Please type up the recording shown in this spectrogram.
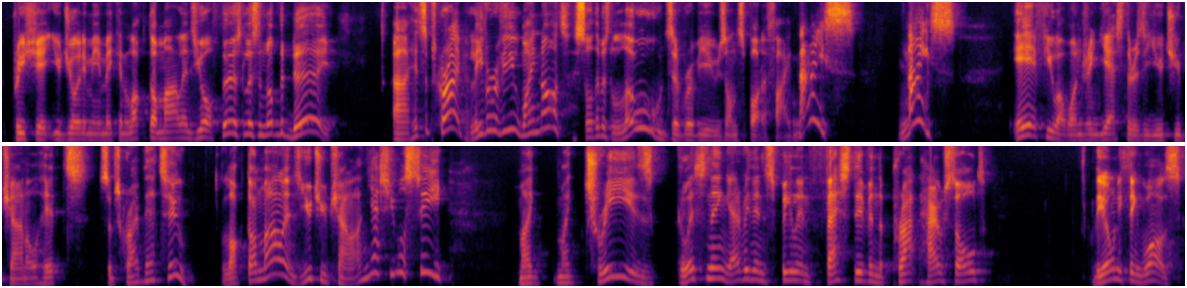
Appreciate you joining me and making Locked On Marlins your first listen of the day. Uh, hit subscribe, leave a review. Why not? I saw there was loads of reviews on Spotify. Nice, nice. If you are wondering, yes, there is a YouTube channel. Hit subscribe there too. Locked On Marlins YouTube channel, and yes, you will see my my tree is glistening. Everything's feeling festive in the Pratt household. The only thing was,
